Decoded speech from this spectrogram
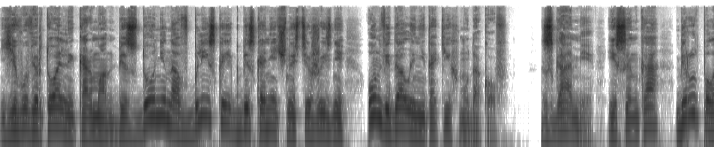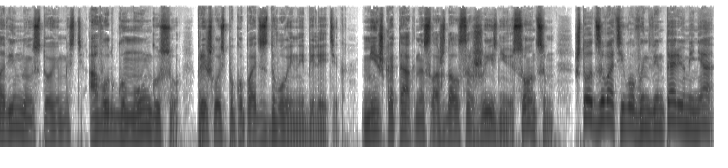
Его виртуальный карман бездонен, а в близкой к бесконечности жизни он видал и не таких мудаков. С Гамми и Сынка берут половинную стоимость, а вот Гумунгусу пришлось покупать сдвоенный билетик. Мишка так наслаждался жизнью и солнцем, что отзывать его в инвентарь у меня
